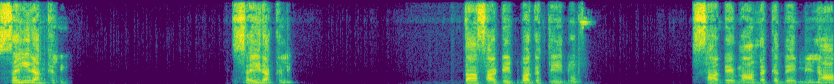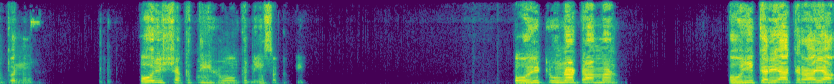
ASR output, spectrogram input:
ਸਹੀ ਰੱਖ ਲਈ। ਸਹੀ ਰੱਖ ਲਈ। ਤਾਂ ਸਾਡੀ ਭਗਤੀ ਨੂੰ, ਸਾਡੇ ਮਾਲਕ ਦੇ ਮਿਲਾਪ ਨੂੰ ਕੋਈ ਸ਼ਕਤੀ ਰੋਕ ਨਹੀਂ ਸਕਦੀ। ਕੋਈ ਟੂਣਾ ਟਾਮਣ, ਕੋਈ ਕਰਿਆ ਕਰਾਇਆ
